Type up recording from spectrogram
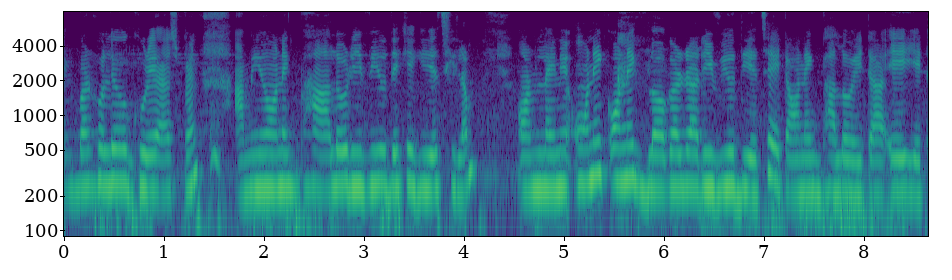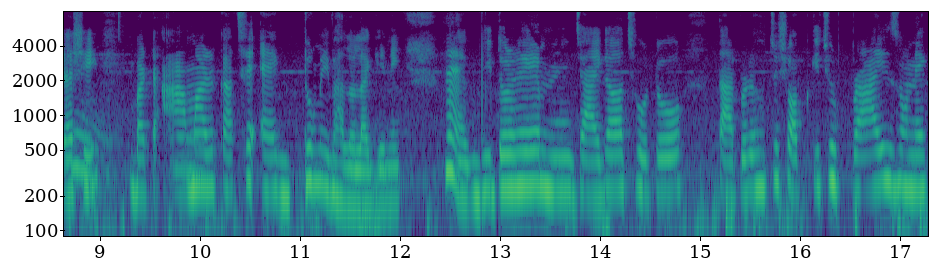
একবার হলেও ঘুরে আসবেন। আমিও অনেক ভালো রিভিউ দেখে গিয়েছিলাম। অনলাইনে অনেক অনেক ব্লগাররা রিভিউ দিয়েছে এটা অনেক ভালো এটা এই এটা সেই বাট আমার কাছে একদমই ভালো লাগেনি। হ্যাঁ ভিতরে জায়গা ছোট তারপরে হচ্ছে সব কিছুর প্রাইস অনেক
